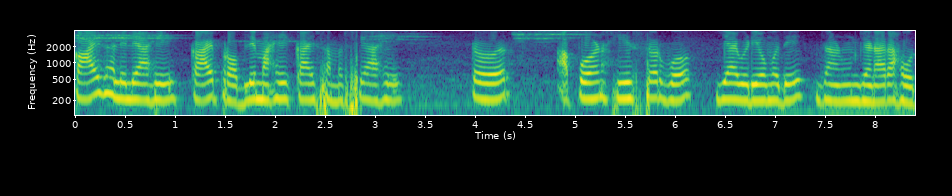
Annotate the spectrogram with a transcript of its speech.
काय झालेले आहे? काय प्रॉब्लेम आहे? काय समस्या आहे? तर आपण हे सर्व या व्हिडिओमध्ये जाणून घेणार आहोत.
